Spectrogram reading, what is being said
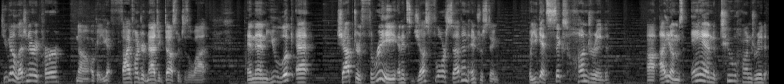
do you get a legendary per? No. Okay, you get 500 magic dust, which is a lot. And then you look at chapter 3 and it's just floor 7. Interesting. But you get 600 uh, items and 200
